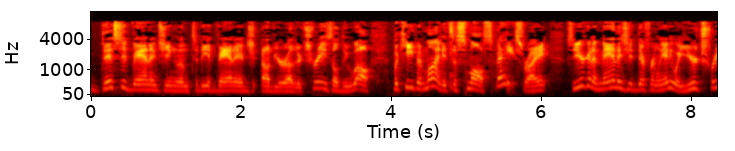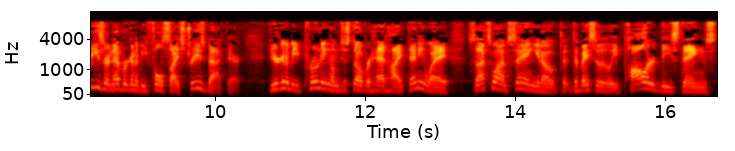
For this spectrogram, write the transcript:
disadvantaging them to the advantage of your other trees, they'll do well. But keep in mind, it's a small space, right? So you're going to manage it differently anyway. Your trees are never going to be full size trees back there. You're going to be pruning them just over head height anyway. So that's why I'm saying, you know, to, to basically pollard these things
